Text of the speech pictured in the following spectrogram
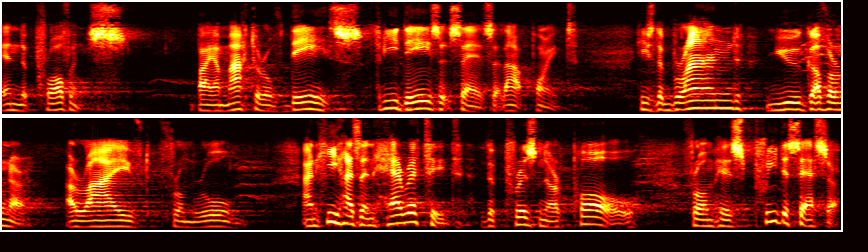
in the province by a matter of days. Three days, it says, at that point. He's the brand new governor arrived from Rome. And he has inherited the prisoner Paul from his predecessor,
